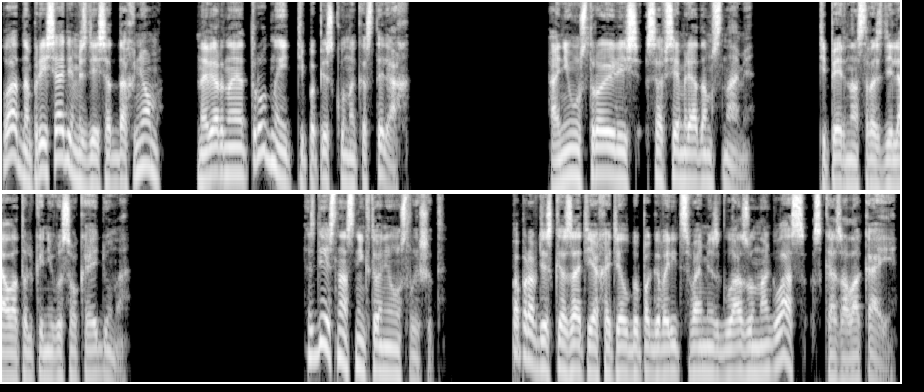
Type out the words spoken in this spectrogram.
«Ладно, присядем здесь, отдохнем. Наверное, трудно идти по песку на костылях». Они устроились совсем рядом с нами. Теперь нас разделяла только невысокая дюна. Здесь нас никто не услышит. По правде сказать, я хотел бы поговорить с вами с глазу на глаз, сказал Акаи.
